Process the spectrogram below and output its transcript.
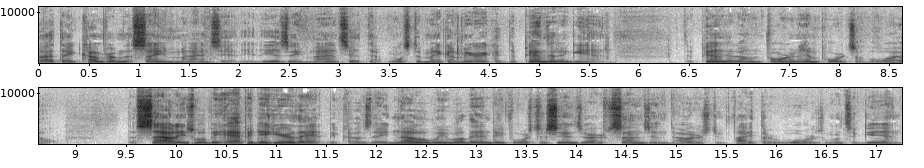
but they come from the same mindset. It is a mindset that wants to make America dependent again, dependent on foreign imports of oil. The Saudis will be happy to hear that because they know we will then be forced to send our sons and daughters to fight their wars once again.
